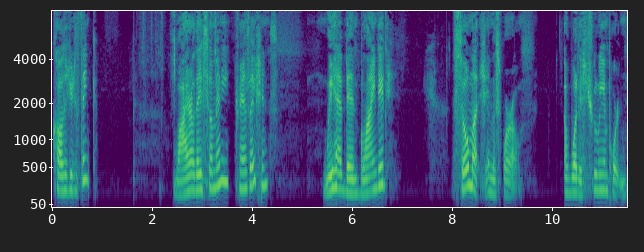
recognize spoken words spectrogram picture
causes you to think. Why are there so many translations? We have been blinded so much in this world of what is truly important.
